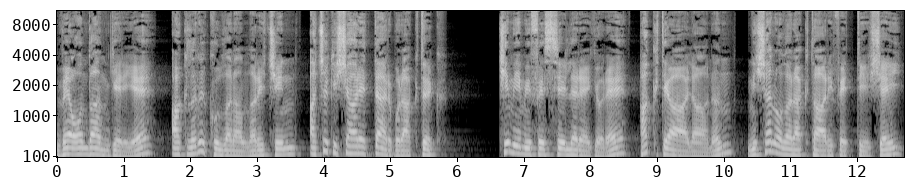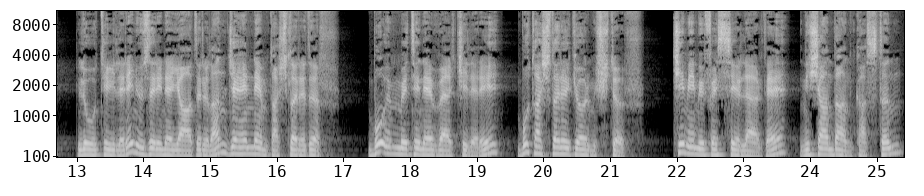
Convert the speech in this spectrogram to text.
Ve ondan geriye aklını kullananlar için açık işaretler bıraktık. Kimi müfessirlere göre Hak Teâlâ'nın nişan olarak tarif ettiği şey, Lutilerin üzerine yağdırılan cehennem taşlarıdır. Bu ümmetin evvelkileri bu taşları görmüştür. Kimi müfessirlerde nişandan kastın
